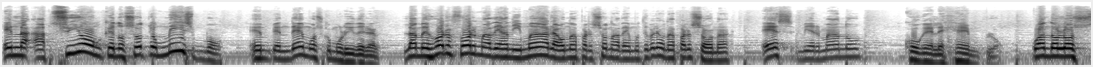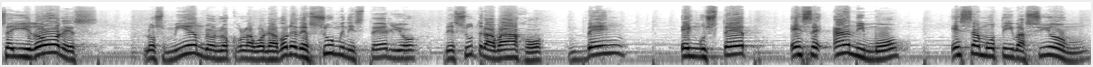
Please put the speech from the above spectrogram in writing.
en la acción que nosotros mismos emprendemos como líder. La mejor forma de animar a una persona, de motivar a una persona, es, mi hermano, con el ejemplo. Cuando los seguidores, los miembros, los colaboradores de su ministerio, de su trabajo, ven en usted ese ánimo, esa motivación,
